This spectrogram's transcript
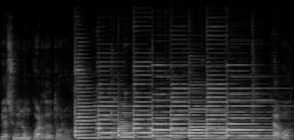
Voy a subirle un cuarto de tono. Hago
